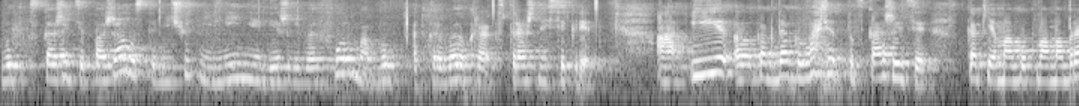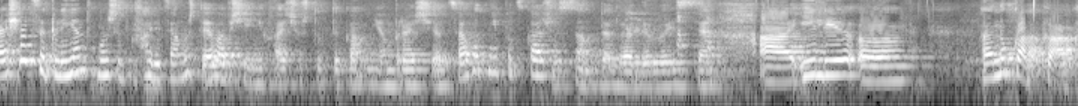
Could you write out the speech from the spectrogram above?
вот скажите, пожалуйста, ничуть не менее вежливая форма, вот открываю страшный секрет. А, и э, когда говорят, подскажите, как я могу к вам обращаться, клиент может говорить, а может я вообще не хочу, чтобы ты ко мне обращаться, а вот не подскажу, сам догадывайся. А, или э, ну как, как?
